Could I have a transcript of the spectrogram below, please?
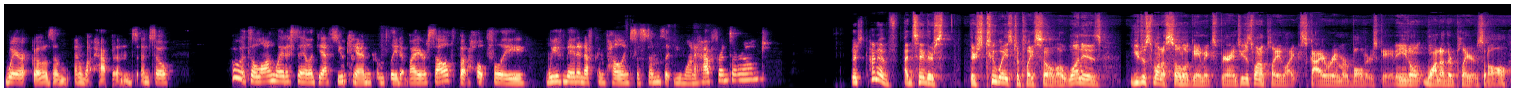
where it goes and, and what happens. And so, oh, it's a long way to say like yes, you can complete it by yourself, but hopefully, we've made enough compelling systems that you want to have friends around. There's kind of I'd say there's there's two ways to play solo. One is you just want a solo game experience. You just want to play like Skyrim or Baldur's Gate, and you don't want other players at all.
